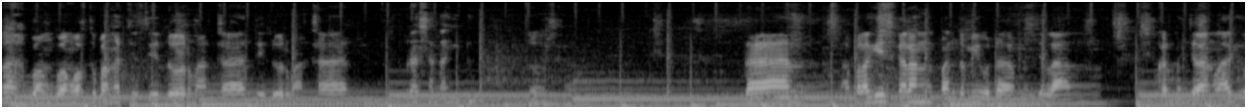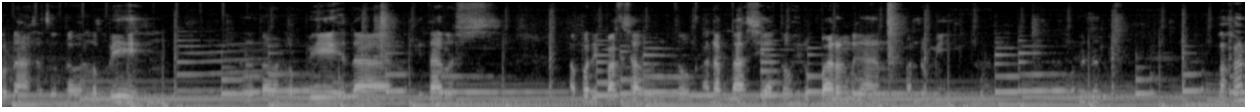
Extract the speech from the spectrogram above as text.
ah buang-buang waktu banget ya tidur makan tidur makan. Berasa nggak hidup. Betul sekali. dan apalagi sekarang pandemi udah menjelang bukan menjelang lagi udah satu tahun lebih. Satu tahun lebih dan kita harus apa dipaksa untuk adaptasi atau hidup bareng dengan pandemi? Bener. Bahkan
